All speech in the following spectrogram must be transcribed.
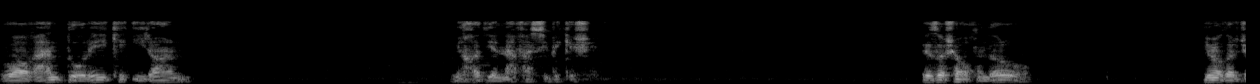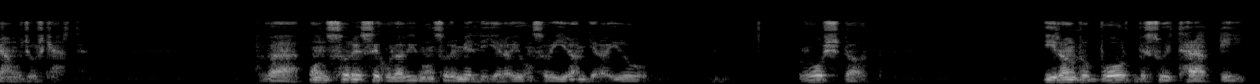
واقعا دوره ای که ایران می‌خواد یه نفسی بکشه. رضا شاه آخونده رو یه مقدار جمع جور کرد و عنصر سکولاری عنصر ملیگرایی عنصر ایرانگرایی رو رشد داد. ایران رو برد به سوی ترقی.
